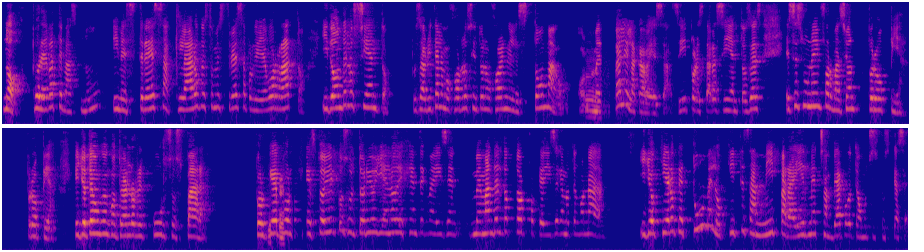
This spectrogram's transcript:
No, pruébate más. No, y me estresa. Claro que esto me estresa porque llevo rato. ¿Y dónde lo siento? pues ahorita a lo mejor lo siento a lo mejor en el estómago o mm. me duele la cabeza, ¿sí? Por estar así. Entonces, esa es una información propia, propia, que yo tengo que encontrar los recursos para. ¿Por qué? Porque estoy en el consultorio lleno de gente que me dicen, me manda el doctor porque dice que no tengo nada. Y yo quiero que tú me lo quites a mí para irme a chambear porque tengo muchas cosas que hacer.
